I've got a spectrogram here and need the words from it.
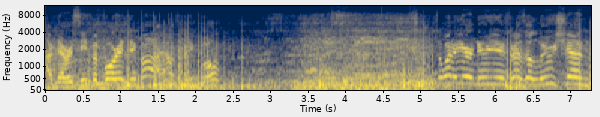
I've never seen before in Dubai. That was pretty cool. So what are your New Year's resolutions?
